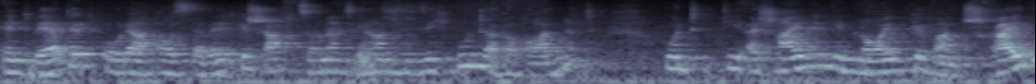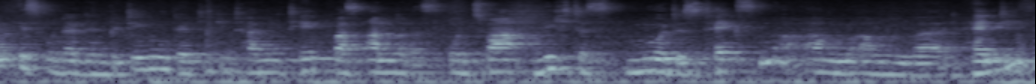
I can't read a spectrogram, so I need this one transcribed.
entwertet oder aus der Welt geschafft, sondern sie haben sie sich untergeordnet und die erscheinen im neuen Gewand. Schreiben ist unter den Bedingungen der Digitalität was anderes. Und zwar nicht das, nur das Texten am, am äh, Handy,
